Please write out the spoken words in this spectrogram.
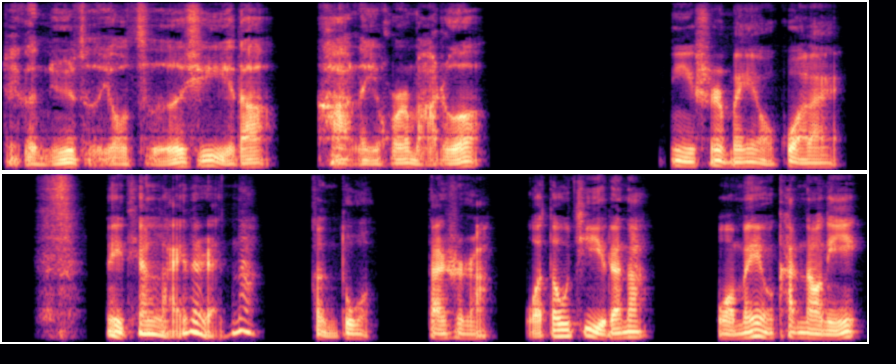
这个女子又仔细的看了一会儿马哲，你是没有过来。那天来的人呢，很多，但是啊，我都记着呢，我没有看到你。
